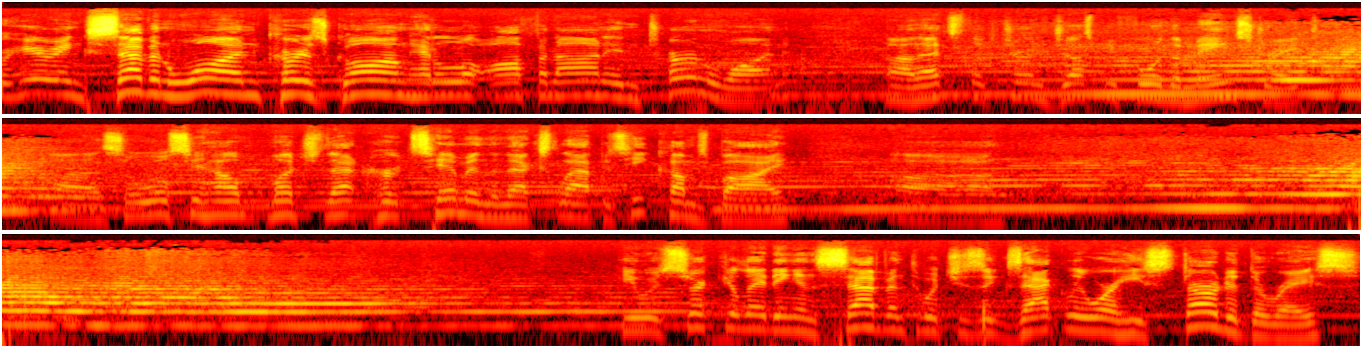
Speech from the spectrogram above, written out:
We're hearing 7 1. Curtis Gong had a little off and on in turn one. Uh, that's the turn just before the main straight. Uh, so we'll see how much that hurts him in the next lap as he comes by. Uh, he was circulating in seventh, which is exactly where he started the race.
